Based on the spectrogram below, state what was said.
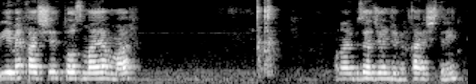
Bir yemek kaşığı toz mayam var. Onları güzelce önce bir karıştırayım.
